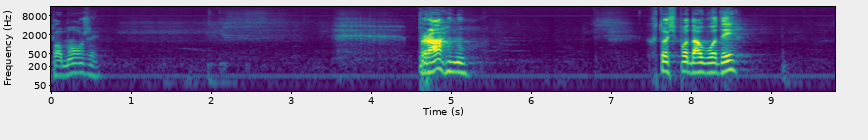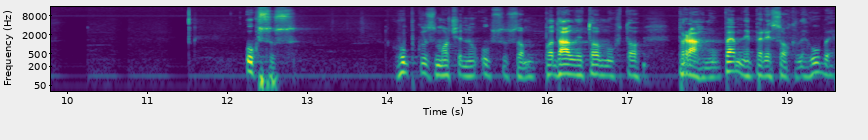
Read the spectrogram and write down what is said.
поможе. Прагну. Хтось подав води. Уксус. Губку змочену уксусом подали тому, хто прагнув. Певне, пересохли губи.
